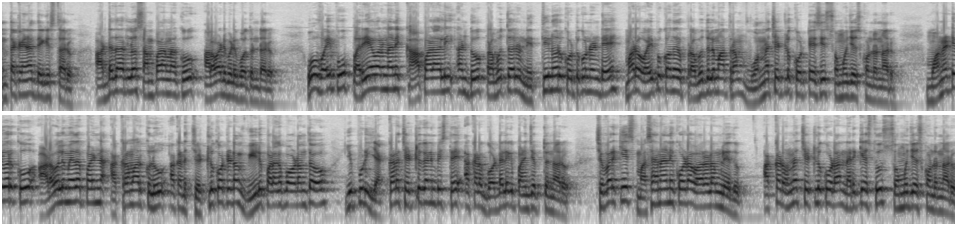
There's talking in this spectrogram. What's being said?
ఎంతకైనా తెగిస్తారు. అడ్డదారిలో సంపాదనలకు అలవాటు పడిపోతుంటారు. ఓవైపు పర్యావరణాన్ని కాపాడాలి అంటూ ప్రభుత్వాలు నెత్తినోరు కొట్టుకుంటుంటే మరోవైపు కొందరు ప్రభుత్వాలు మాత్రం ఉన్న చెట్లు కొట్టేసి సొమ్ము చేసుకుంటున్నారు. మొన్నటి వరకు అడవుల మీద పడిన అక్రమార్కులు అక్కడ చెట్లు కొట్టడం వీలు పడకపోవడంతో ఇప్పుడు ఎక్కడ చెట్లు కనిపిస్తే అక్కడ గొడ్డలికి పని చెప్తున్నారు. చివరికి శ్మశానాన్ని కూడా వరడం లేదు. అక్కడ ఉన్న చెట్లు కూడా నరికేస్తూ సొమ్ము చేసుకుంటున్నారు.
